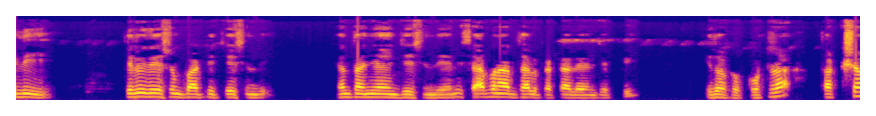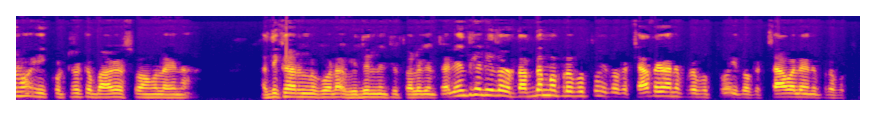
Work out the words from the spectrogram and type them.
ఇది తెలుగుదేశం పార్టీ చేసింది ఎంత అన్యాయం చేసింది అని శాపనార్థాలు పెట్టాలి అని చెప్పి ఇది ఒక కుట్ర. తక్షణం ఈ కుట్రకు భాగస్వాములైన అధికారులను కూడా విధుల నుంచి తొలగించాలి. ఎందుకంటే ఇది ఒక దద్దమ్మ ప్రభుత్వం ఇది ఒక చేతగాని ప్రభుత్వం ఇది ఒక చావలేని ప్రభుత్వం.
